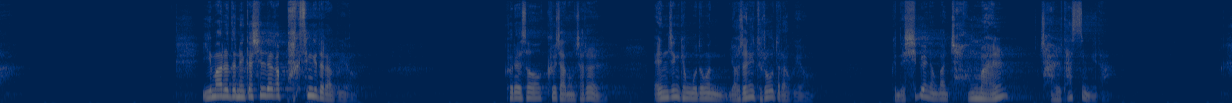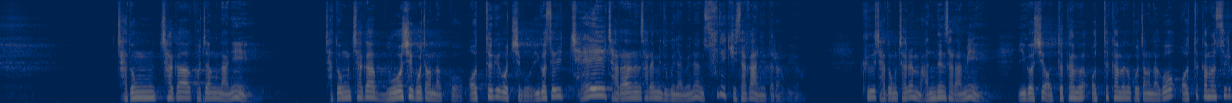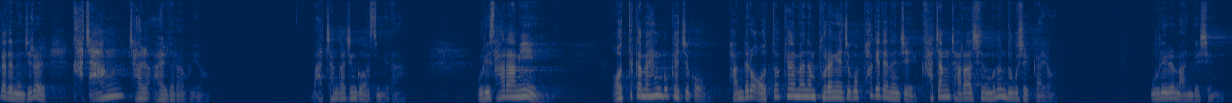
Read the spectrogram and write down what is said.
이 말을 들으니까 신뢰가 팍 생기더라고요. 그래서 그 자동차를 엔진 경고등은 여전히 들어오더라고요. 근데 10여 년간 정말 잘 탔습니다. 자동차가 고장나니 자동차가 무엇이 고장났고 어떻게 고치고 이것을 제일 잘하는 사람이 누구냐면은 수리 기사가 아니더라고요. 그 자동차를 만든 사람이 이것이 어떻게 하면 어떻게 하면 고장나고 어떻게 하면 수리가 되는지를 가장 잘 알더라고요. 마찬가지인 것 같습니다. 우리 사람이 어떻게 하면 행복해지고 반대로 어떻게 하면 불행해지고 파괴되는지 가장 잘 아시는 분은 누구실까요? 우리를 만드신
